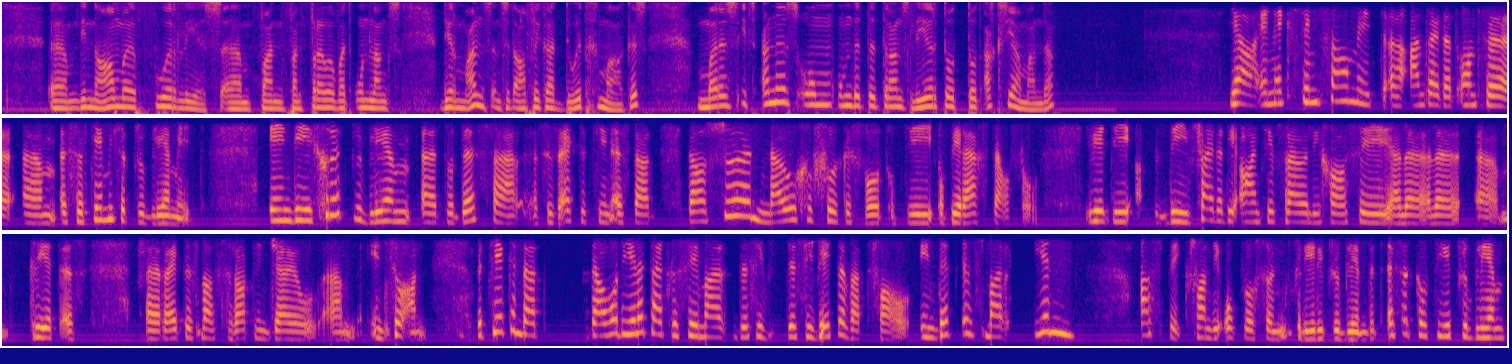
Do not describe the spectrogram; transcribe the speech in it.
ehm um, die name voorlees ehm um, van van vroue wat onlangs deur mans in Suid-Afrika doodgemaak is. Maar is iets anders om om dit te transleer tot tot aksie Amanda? Ja, en ek stem saam met uh, Andre dat ons 'n um, 'n sistemiese probleem het. En die groot probleem uh, tot dusver, soos ek dit sien, is dat daar so nou gefokus word op die op die regstelsel. Jy weet die die feit dat die ANC vroue liga sê hulle hulle ehm um, kreet is uh, rapist must rot in jail um en so aan. Beteken dat daar word die hele tyd gesê maar dis die dis die wette wat val en dit is maar een aspek van die oplossing vir hierdie probleem. Dit is 'n kultuurprobleem,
